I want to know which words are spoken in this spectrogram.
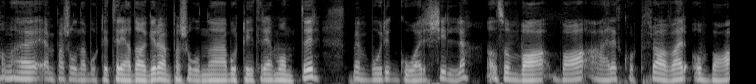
er, en person er borte i tre dager, og en person er borte i tre måneder. Men hvor går skillet? Altså hva, hva er et kort fravær, og hva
